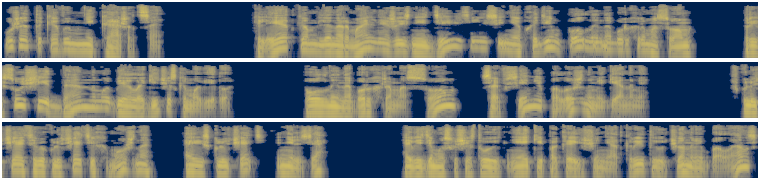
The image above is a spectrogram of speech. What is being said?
уже таковым не кажется. Клеткам для нормальной жизнедеятельности необходим полный набор хромосом, присущий данному биологическому виду. Полный набор хромосом со всеми положенными генами. Включать и выключать их можно, а исключать нельзя. Видимо, существует некий, пока еще не открытый учеными баланс,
